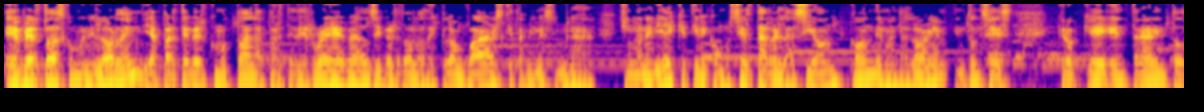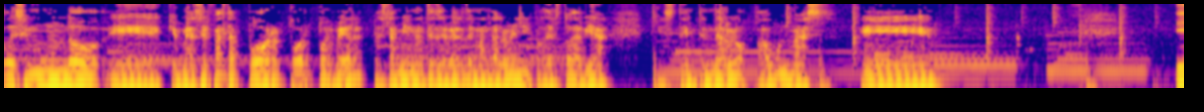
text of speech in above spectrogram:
eh, ver todas como en el orden. Y aparte ver como toda la parte de Rebels. Y ver todo lo de Clone Wars. Que también es una chingonería. Y que tiene como cierta relación con The Mandalorian. Entonces, creo que entrar en todo ese mundo que me hace falta por, por, por ver. Pues también antes de ver The Mandalorian. Y poder todavía este, entenderlo aún más. Eh, y,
